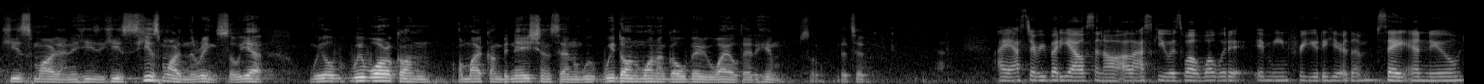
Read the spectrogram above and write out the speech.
he's smart and he's, he's, he's smart in the ring. So yeah, we'll, we work on, on my combinations and we, we don't want to go very wild at him. So that's it. I asked everybody else, and I'll, I'll ask you as well. What would it, it mean for you to hear them say "and new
